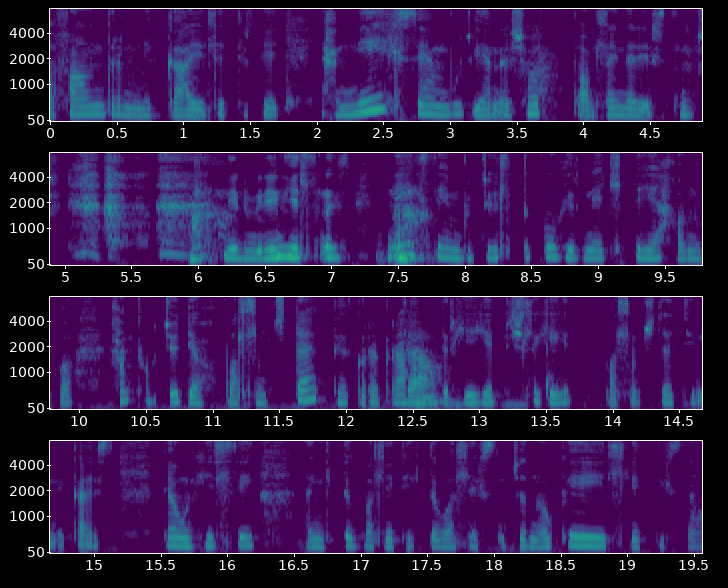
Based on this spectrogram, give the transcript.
founder нэг guy үлээ тэр тэгээд яг нэг сайн бүж яна шууд онлайнаар ирсэн. Нэр мөрийг хэлсэн нэг сайн бүжиглдэггүй хэрнээ гэтээ яг нөгөө хамт хөгжөөд явах боломжтой. Тэгээ choreograph энэ хийгээд бичлэг хийгээд боломжтой тийм нэг guys. Тэгээ өгн хэлсэн ангидаг болыг тэгдэг болыг гэсэн чинь окей л гэдгийгсэн.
